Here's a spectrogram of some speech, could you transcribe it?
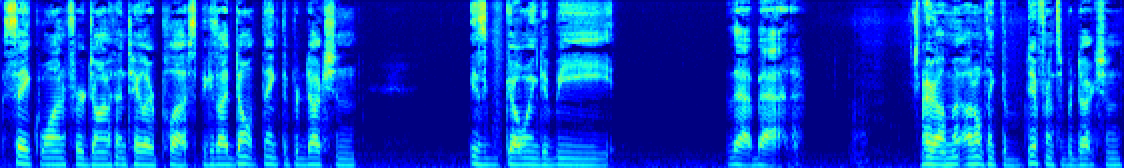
Saquon for Jonathan Taylor plus because I don't think the production is going to be that bad. Or I'm, I don't think the difference in production,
